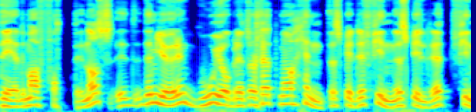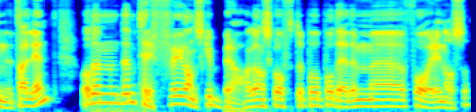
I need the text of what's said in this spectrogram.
det de har fått inn oss De gjør en god jobb rett og slett med å hente spillere, finne spillere, finne talent, og de, de treffer ganske bra ganske ofte på, på det de eh, får inn også.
